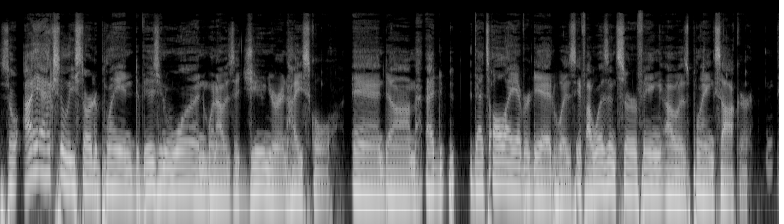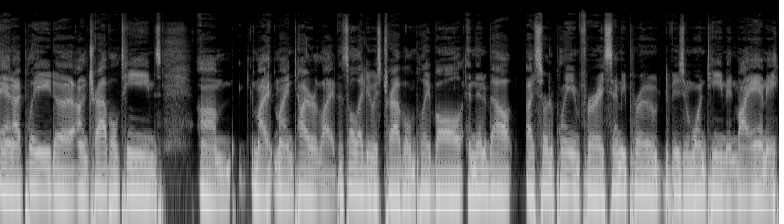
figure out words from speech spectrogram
So I actually started playing Division One when I was a junior in high school, and um, that's all I ever did was if I wasn't surfing, I was playing soccer, and I played uh, on travel teams um, my my entire life. That's all I did was travel and play ball. And then about I started playing for a semi-pro Division One team in Miami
